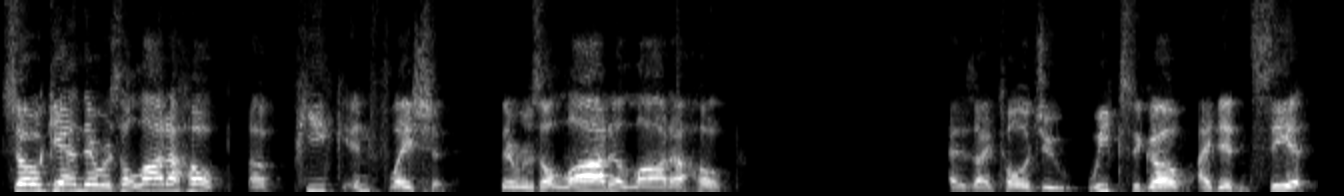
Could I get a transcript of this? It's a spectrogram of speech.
So again, there was a lot of hope of peak inflation. There was a lot, a lot of hope. As I told you weeks ago, I didn't see it.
